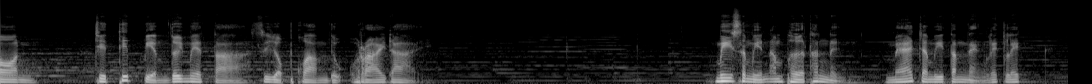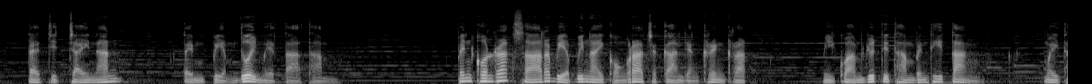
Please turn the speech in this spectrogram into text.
ตอนจิตที่เปี่ยมด้วยเมตตาสยบความดุร้ายได้ มีเสมียนอำเภอท่านหนึ่ง แม้จะมีตำแหน่งเล็กๆ แต่จิตใจนั้นเต็มเปี่ยมด้วยเมตตาธรรม เป็นคนรักษาระเบียบวินัยของราชการอย่างเคร่งครัด มีความยุติธรรมเป็นที่ตั้ง ไม่ท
